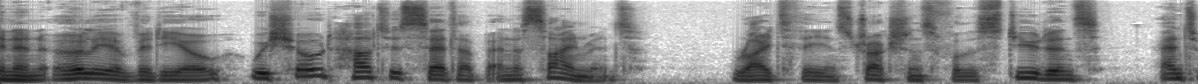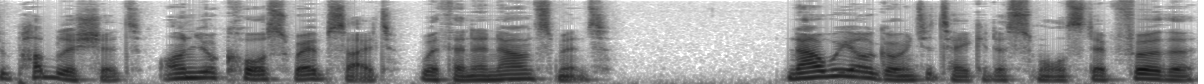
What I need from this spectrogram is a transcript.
In an earlier video, we showed how to set up an assignment, write the instructions for the students, and to publish it on your course website with an announcement. Now we are going to take it a small step further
